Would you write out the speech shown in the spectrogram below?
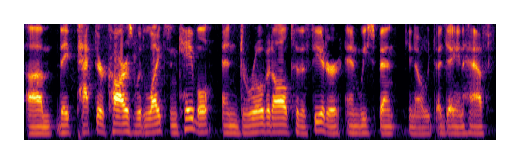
um, they packed their cars with lights and cable and drove it all to the theater, and we spent you know a day and a half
